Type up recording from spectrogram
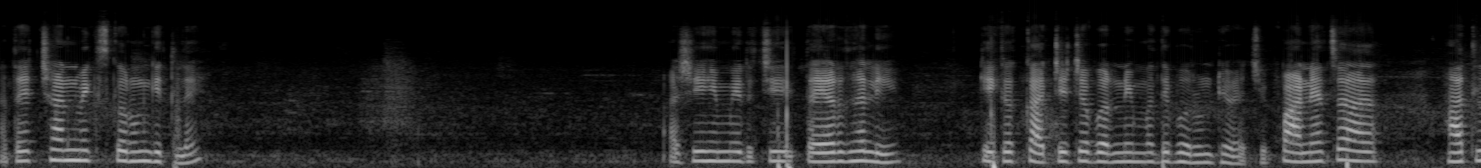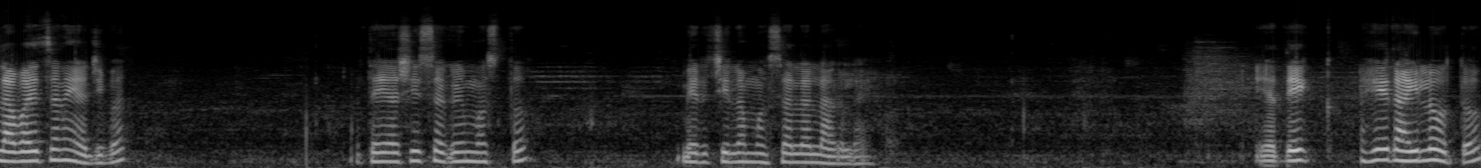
आता हे छान मिक्स करून घेतलं आहे अशी ही मिरची तयार झाली की एका काचेच्या बरणीमध्ये भरून ठेवायची. पाण्याचा हात लावायचा नाही अजिबात. आता हे अशी सगळी मस्त मिरचीला मसाला लागला आहे यात एक हे राहिलं होतं.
